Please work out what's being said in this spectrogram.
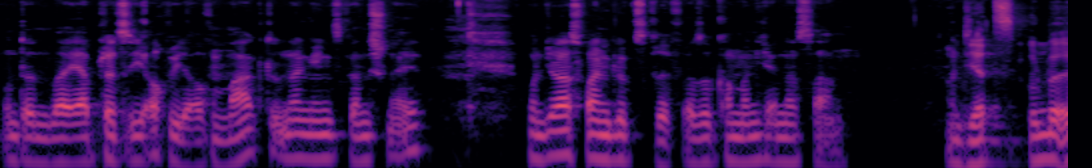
Und dann war er plötzlich auch wieder auf dem Markt und dann ging es ganz schnell. Und ja, es war ein Glücksgriff, also kann man nicht anders sagen. Und jetzt unbe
